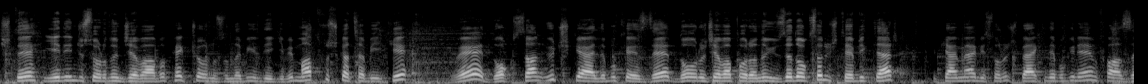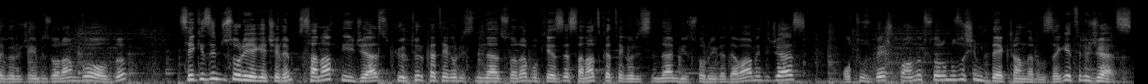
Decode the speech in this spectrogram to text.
İşte 7. sorunun cevabı pek çoğunuzun da bildiği gibi matruşka tabii ki. Ve 93 geldi bu kez de doğru cevap oranı %93 tebrikler. Mükemmel bir sonuç. Belki de bugün en fazla göreceğimiz oran bu oldu. 8. soruya geçelim. Sanat diyeceğiz. Kültür kategorisinden sonra bu kez de sanat kategorisinden bir soruyla devam edeceğiz. 35 puanlık sorumuzu şimdi de ekranlarınıza getireceğiz.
